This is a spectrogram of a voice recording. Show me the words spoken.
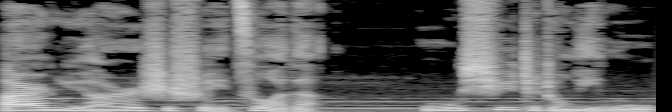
而女儿是水做的，无需这种领悟。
